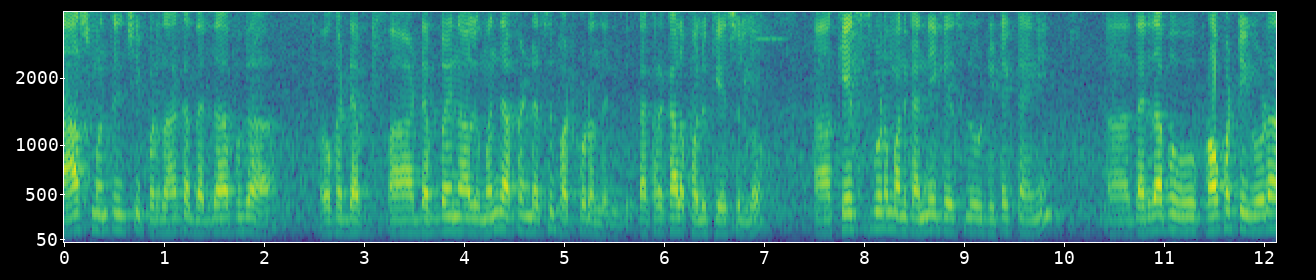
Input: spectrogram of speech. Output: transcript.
లాస్ట్ మంత్ నుంచి ఇప్పటిదాకా దరిదాపుగా ఒక డెబ్ డెబ్బై నాలుగు మంది అఫెండర్స్ని పట్టుకోవడం జరిగింది. రకరకాల పలు కేసుల్లో. కేసెస్ కూడా మనకు అన్ని కేసులు డిటెక్ట్ అయినాయి. దరిదాపు ప్రాపర్టీ కూడా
